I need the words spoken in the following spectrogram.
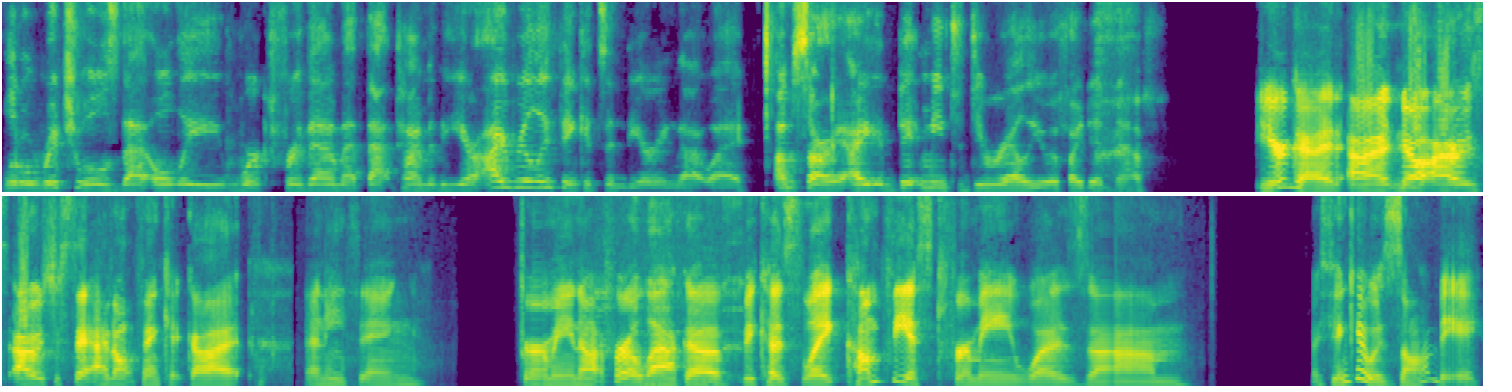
little rituals that only worked for them at that time of the year. I really think it's endearing that way. I'm sorry, I didn't mean to derail you if I did, Neff. You're good. Uh no, I was I was just saying I don't think it got anything for me, not for a lack of because like comfiest for me was um I think it was zombie.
